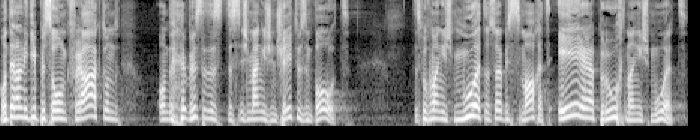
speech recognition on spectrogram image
Und dann habe ich die Person gefragt und, und wisst ihr, das, das ist manchmal ein Schritt aus dem Boot. Das braucht manchmal Mut, so etwas zu machen. Das Ehren braucht manchmal Mut.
